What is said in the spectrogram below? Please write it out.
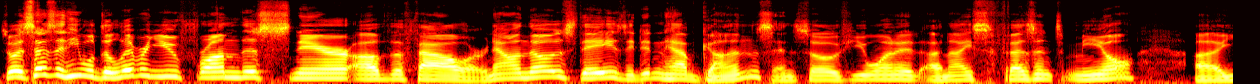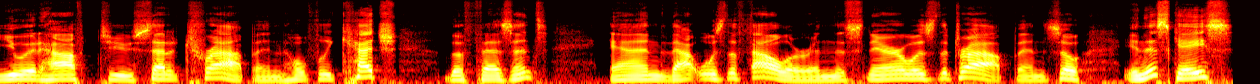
So it says that he will deliver you from the snare of the fowler. Now, in those days, they didn't have guns, and so if you wanted a nice pheasant meal, uh, you would have to set a trap and hopefully catch the pheasant. And that was the fowler, and the snare was the trap. And so in this case,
